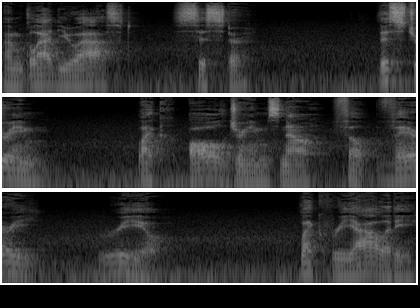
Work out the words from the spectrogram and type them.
I'm glad you asked, sister. This dream, like all dreams now, felt very real. Like reality.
